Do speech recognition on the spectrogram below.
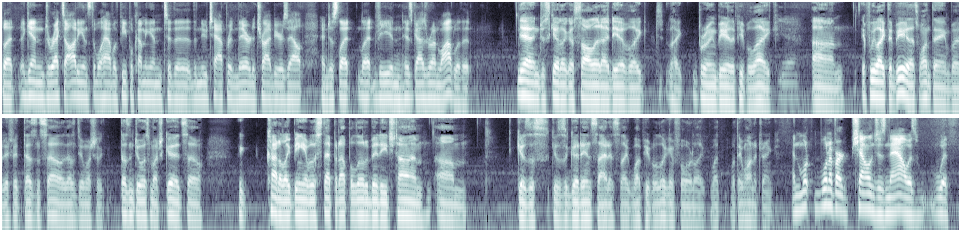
but again, direct to audience that we'll have with people coming into the, the new tap room there to try beers out and just let let V and his guys run wild with it. yeah, and just get like a solid idea of like like brewing beer that people like. Yeah. um, if we like the beer, that's one thing. But if it doesn't sell, it doesn't do much. Doesn't do us much good. So we kind of like being able to step it up a little bit each time. Um, gives us gives us a good insight as to, like what people are looking for, like what what they want to drink. And what, one of our challenges now is with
